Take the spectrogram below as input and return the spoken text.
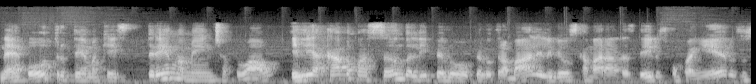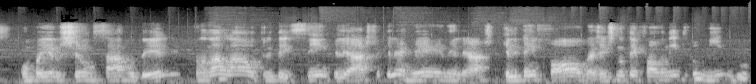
né? Outro tema que é extremamente atual. Ele acaba passando ali pelo, pelo trabalho, ele vê os camaradas dele, os companheiros, os companheiros tiram um sarro dele, falando, ah lá, o 35, ele acha que ele é rei, né? ele acha que ele tem folga, a gente não tem folga nem de domingo.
